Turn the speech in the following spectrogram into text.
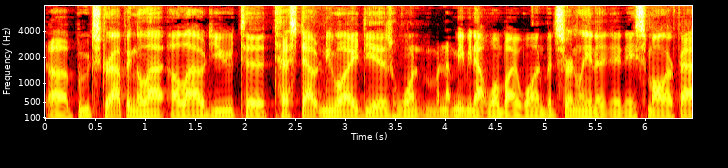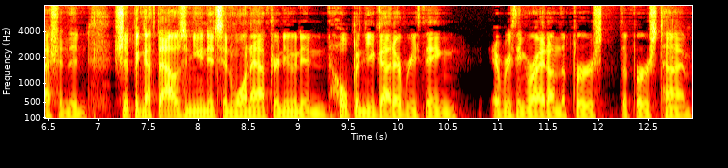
Uh, bootstrapping allow, allowed you to test out new ideas, one maybe not one by one, but certainly in a, in a smaller fashion than shipping a thousand units in one afternoon and hoping you got everything everything right on the first the first time.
